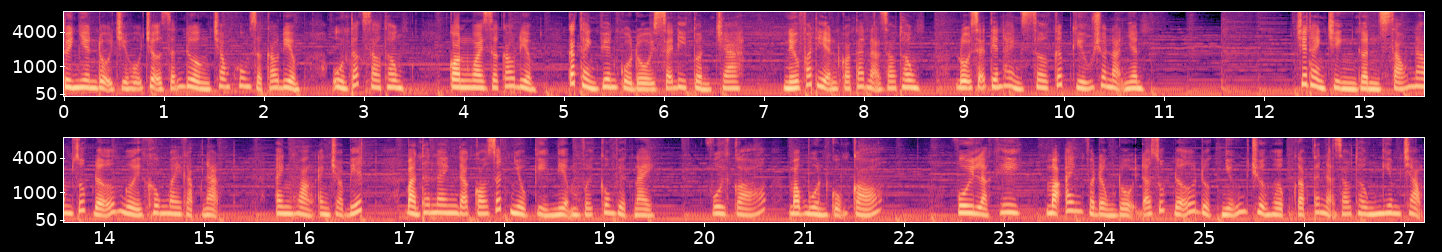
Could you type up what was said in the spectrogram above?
Tuy nhiên đội chỉ hỗ trợ dẫn đường trong khung giờ cao điểm, ùn tắc giao thông. Còn ngoài giờ cao điểm, các thành viên của đội sẽ đi tuần tra. Nếu phát hiện có tai nạn giao thông, đội sẽ tiến hành sơ cấp cứu cho nạn nhân. Trên hành trình gần 6 năm giúp đỡ người không may gặp nạn, anh Hoàng Anh cho biết bản thân anh đã có rất nhiều kỷ niệm với công việc này. Vui có, mà buồn cũng có. Vui là khi mà anh và đồng đội đã giúp đỡ được những trường hợp gặp tai nạn giao thông nghiêm trọng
